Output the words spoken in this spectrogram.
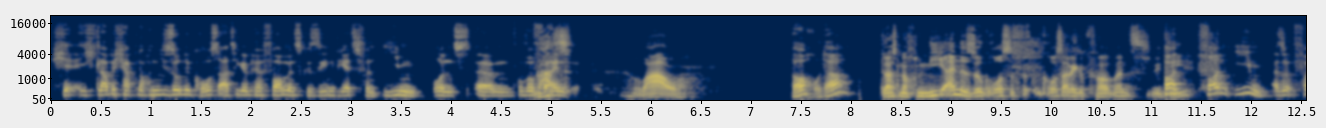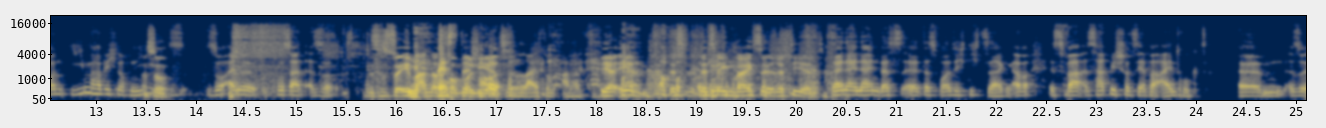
ich glaube, ich, glaub, ich habe noch nie so eine großartige Performance gesehen wie jetzt von ihm. Und ähm, wo wir Was? vorhin. Wow. Doch, oder? Du hast noch nie eine so große, großartige Performance wie von, die? Von ihm. Also von ihm habe ich noch nie so. so. eine großartige. Also das hast du eben anders formuliert. ja, eben. Das, okay. Deswegen war ich so irritiert. Nein, nein, nein, das, äh, das wollte ich nicht sagen. Aber es war, es hat mich schon sehr beeindruckt. Ähm, also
